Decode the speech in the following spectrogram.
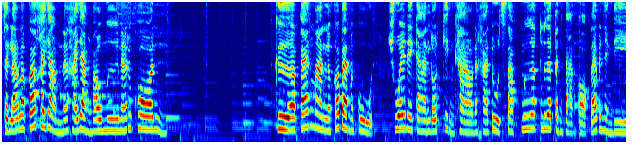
เสร็จแล้วเราก็ขยำนะคะอย่างเบามือนะทุกคน เกลือแป้งมันแล้วก็ใบมะกรูด ช่วยในการลดกลิ่นคาวนะคะ ดูดซับเมือกเลือดต่างๆ ออกได้เป็นอย่างดี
